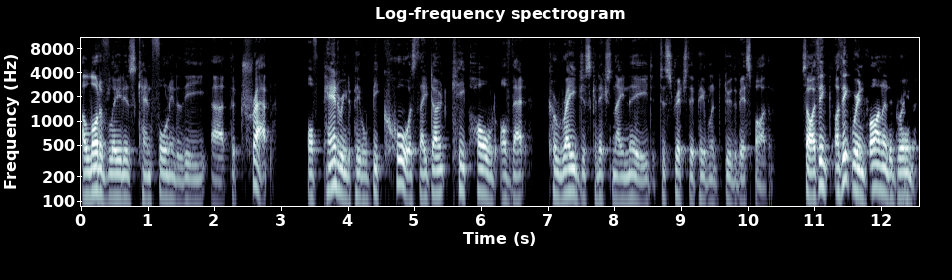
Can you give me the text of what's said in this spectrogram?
a lot of leaders can fall into the uh, the trap of pandering to people because they don't keep hold of that courageous connection they need to stretch their people and to do the best by them. So I think I think we're in violent agreement.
